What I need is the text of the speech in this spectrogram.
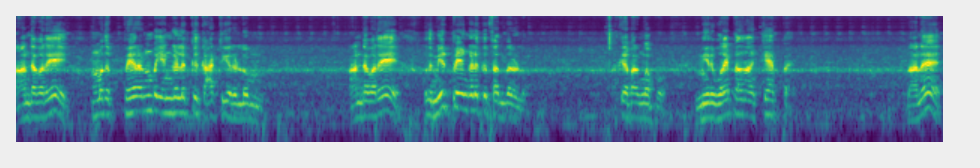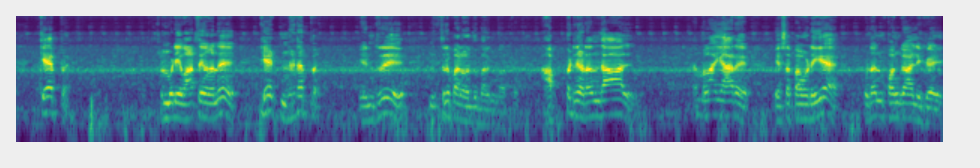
ஆண்டவரே உமது பேரன்பு எங்களுக்கு காட்டியருளும். ஆண்டவரே உமது மீட்பை எங்களுக்கு தந்தருளும். பாருங்க பாப்போம் நீர் உரைப்பதை நான் கேட்பேன். நான் கேட்பேன். நம்முடைய வார்த்தையை நான் கேட்டு நடப்பேன் என்று இந்த திருப்பாடல் வந்து பாருங்க பார்ப்போம். அப்படி நடந்தால் நம்மலாம் யார்? எசப்பாவுடைய உடன் பங்காளிகள்.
